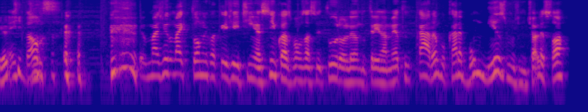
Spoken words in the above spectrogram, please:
Eu te então, disse. eu imagino o Mike Tomlin com aquele jeitinho assim, com as mãos na cintura, olhando o treinamento. Caramba, o cara é bom mesmo, gente. Olha só.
